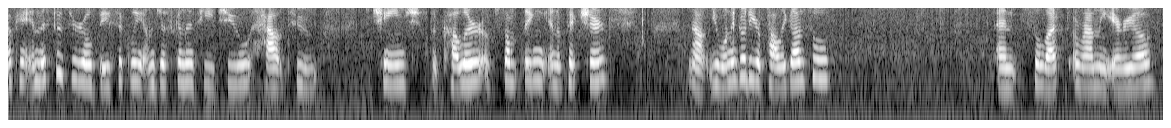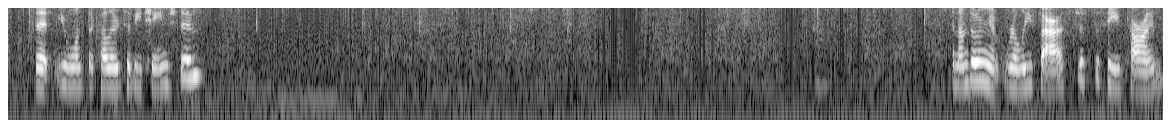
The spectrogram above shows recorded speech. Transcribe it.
Okay, in this tutorial, basically, I'm just going to teach you how to change the color of something in a picture. Now, you want to go to your polygon tool and select around the area that you want the color to be changed in. And I'm doing it really fast just to save time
